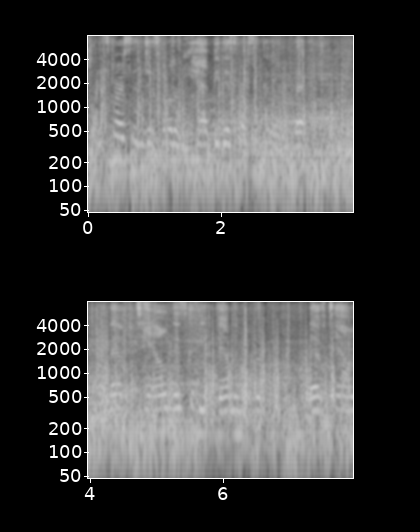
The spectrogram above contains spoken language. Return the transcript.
This person just want to be happy. This person could have left left town. This could be a family member. Left town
